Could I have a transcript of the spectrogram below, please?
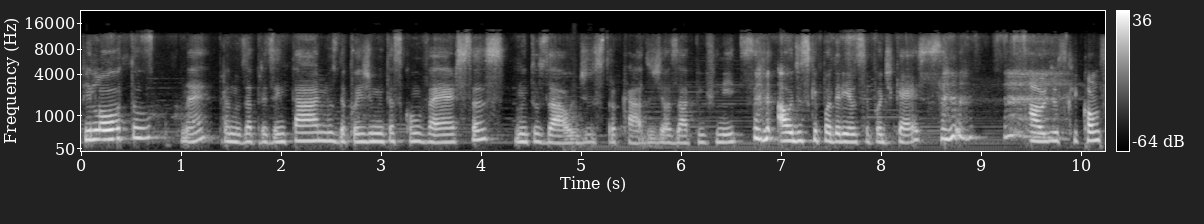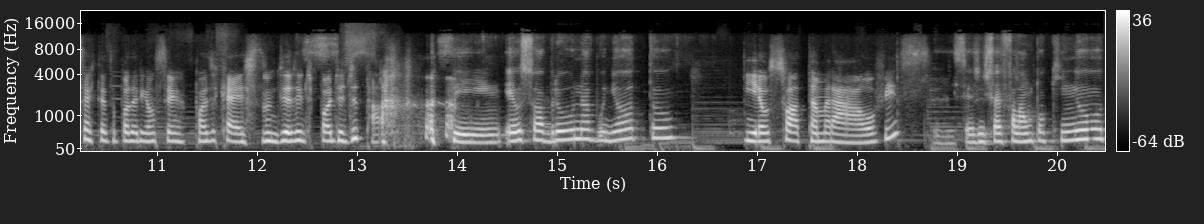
piloto, né? Para nos apresentarmos depois de muitas conversas, muitos áudios trocados de WhatsApp infinitos, áudios que poderiam ser podcasts. Áudios que com certeza poderiam ser podcasts. Um dia a gente pode editar. Sim, eu sou a Bruna Bunhoto. E eu sou a Tamara Alves. Isso, a gente vai falar um pouquinho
